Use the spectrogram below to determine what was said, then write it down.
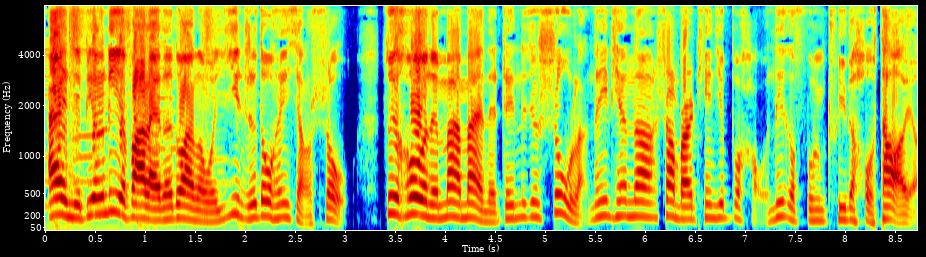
爱 你宾利发来的段子，我一直都很想瘦，最后呢，慢慢的真的就瘦了。那一天呢，上班天气不好，那个风吹的好大呀，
